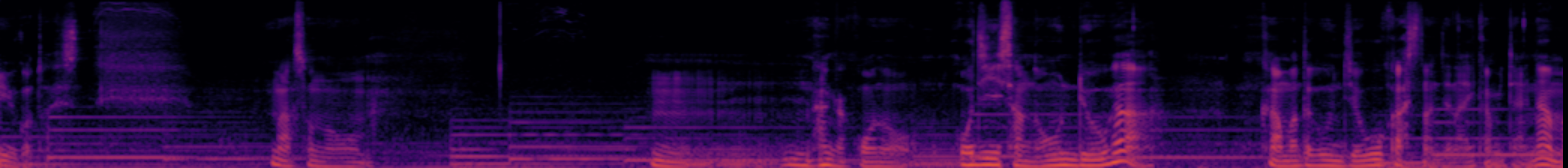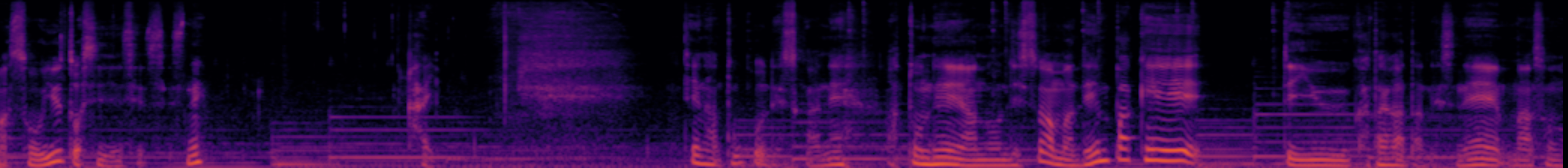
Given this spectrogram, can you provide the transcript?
いうことです。まあそのうんなんかこのおじいさんの音量が川俣軍事を動かしたんじゃないかみたいな、まあ、そういう都市伝説ですね。はい。ってなとこですかね。あとね、あの実はま電波系っていう方々ですね、まあその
